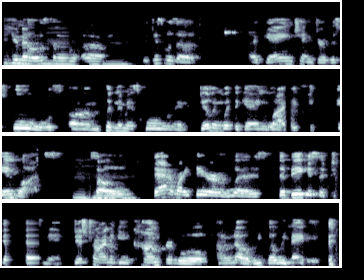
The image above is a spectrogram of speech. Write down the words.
you know. Mm-hmm. So um, mm-hmm. it just was a a game changer. The schools, um, putting them in school and dealing with the gang life in Watts. Mm-hmm. So that right there was the biggest adjustment. Just trying to get comfortable. I don't know, we but we made it.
